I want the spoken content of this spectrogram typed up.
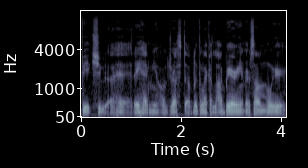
big shoot I had. They had me all dressed up, looking like a librarian or something weird.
